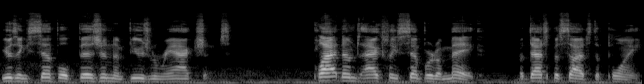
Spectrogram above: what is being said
using simple fission and fusion reactions. Platinum's actually simpler to make, but that's besides the point.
